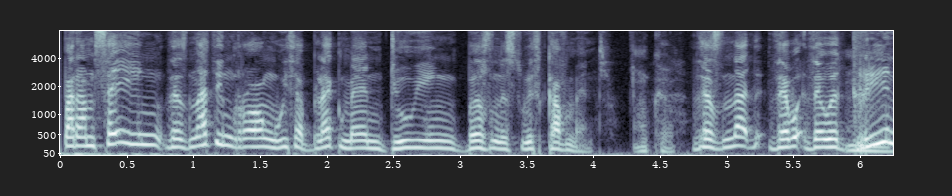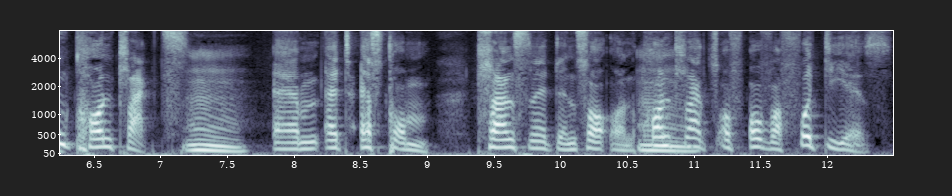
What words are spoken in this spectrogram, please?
But I'm saying there's nothing wrong with a black man doing business with government. Okay. There's not there, were- there were green contracts um, at Eskom, Transnet, and so on. Contracts of over 40 years.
